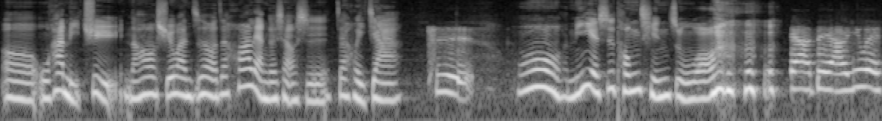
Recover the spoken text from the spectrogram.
呃武汉里去，然后学完之后再花两个小时再回家。是，哦，你也是通勤族哦。对呀、对呀、因为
